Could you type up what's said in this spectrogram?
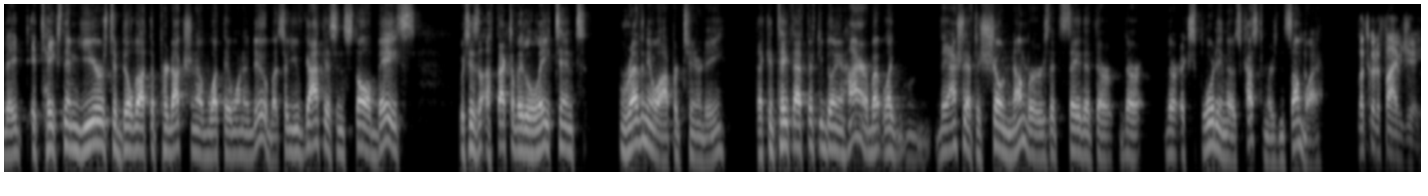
they it takes them years to build out the production of what they want to do. But so you've got this install base, which is effectively latent revenue opportunity that can take that 50 billion higher. But like they actually have to show numbers that say that they're they're they're exploiting those customers in some way. Let's go to 5G.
